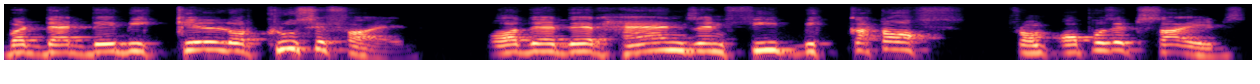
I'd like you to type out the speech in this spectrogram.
but that they be killed or crucified, or that their hands and feet be cut off from opposite sides,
